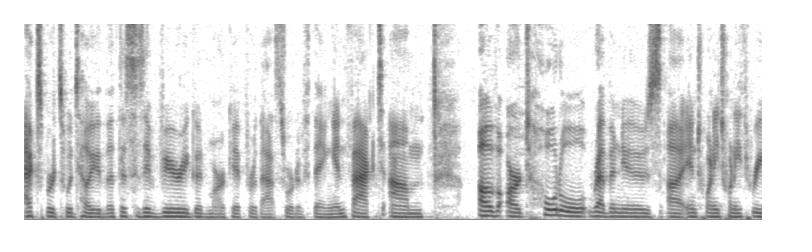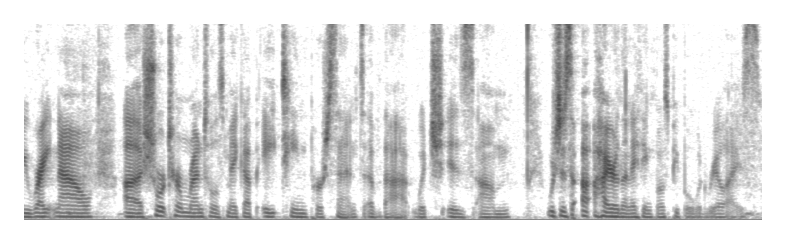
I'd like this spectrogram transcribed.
experts would tell you that this is a very good market for that sort of thing. In fact, um, of our total revenues uh, in 2023, right now, uh, short-term rentals make up 18% of that, which is um, which is uh, higher than I think most people would realize.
